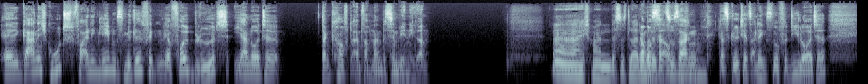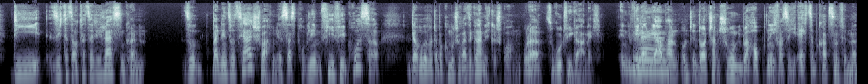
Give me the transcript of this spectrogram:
Äh, gar nicht gut. Vor allen Dingen Lebensmittel finden wir voll blöd. Ja, Leute, dann kauft einfach mal ein bisschen weniger. Äh, ich meine, das ist leider. Man muss dazu sagen, das gilt jetzt allerdings nur für die Leute, die sich das auch tatsächlich leisten können. So, bei den Sozialschwachen ist das Problem viel, viel größer. Darüber wird aber komischerweise gar nicht gesprochen. Oder so gut wie gar nicht. In, weder ja. in Japan und in Deutschland schon überhaupt nicht, was ich echt zum Kotzen finde.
